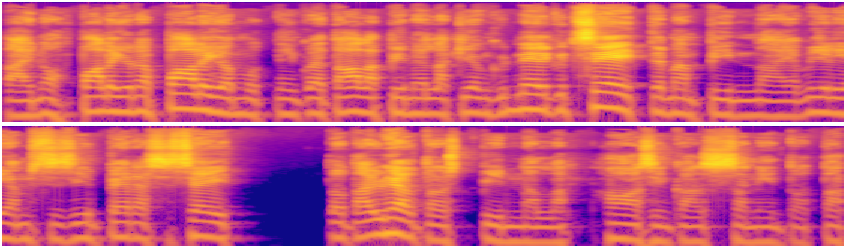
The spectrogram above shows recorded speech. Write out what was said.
Tai no, paljon ja paljon, mutta niin kuin, että Alpinellakin on kyllä 47 pinnaa ja Williams siinä perässä se, tota, 11 pinnalla Haasin kanssa, niin tota,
